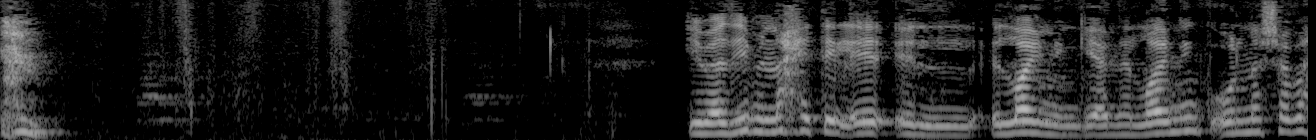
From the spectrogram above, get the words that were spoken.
يبقى دي من ناحية ال lining يعني ال lining قلنا شبه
